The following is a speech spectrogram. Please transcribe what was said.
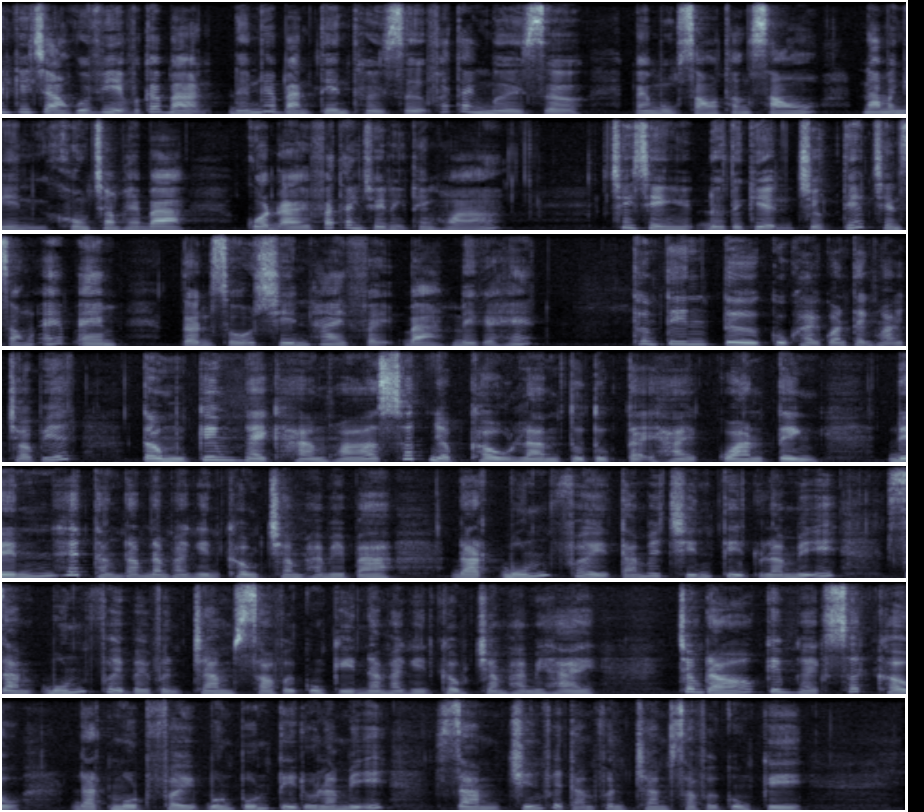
Xin kính chào quý vị và các bạn đến với bản tin thời sự phát thanh 10 giờ ngày 6 tháng 6 năm 2023 của Đài Phát thanh Truyền hình Thanh Hóa. Chương trình được thực hiện trực tiếp trên sóng FM tần số 92,3 MHz. Thông tin từ Cục Hải quan Thanh Hóa cho biết, tổng kim ngạch hàng hóa xuất nhập khẩu làm thủ tục tại Hải quan tỉnh đến hết tháng 5 năm 2023 đạt 4,89 tỷ đô la Mỹ, giảm 4,7% so với cùng kỳ năm 2022. Trong đó, kim ngạch xuất khẩu đạt 1,44 tỷ đô la Mỹ, giảm 9,8% so với cùng kỳ.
